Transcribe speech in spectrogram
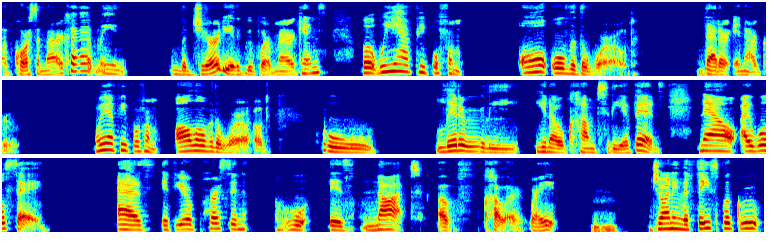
of course, America. I mean, majority of the group are Americans, but we have people from all over the world that are in our group. We have people from all over the world who literally, you know, come to the events. Now, I will say, as if you're a person who is not of color, right? Mhm. Joining the Facebook group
